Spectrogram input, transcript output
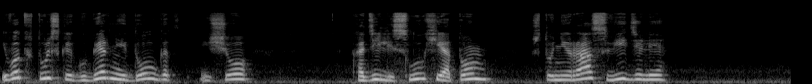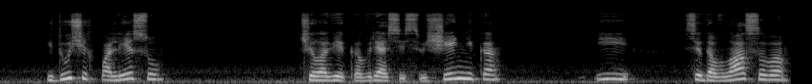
И вот в Тульской губернии долго еще ходили слухи о том, что не раз видели идущих по лесу человека в рясе священника и седовласого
